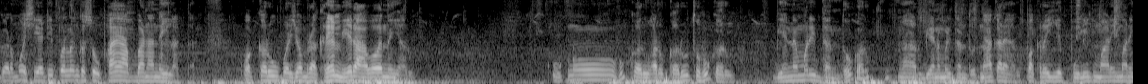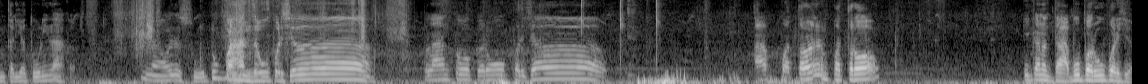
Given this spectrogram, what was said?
ઘરમાં શેઠી પલંગ સોફાએ આપવાના નહીં લાગતા. કોક કરવું પડશે આમ રખરે મેર આવે નહીં સારું કોકનું શું કરું સારું કરું તો શું કરું? બે નંબરી ધંધો કરું? ના હારું, બે નંબરી ધંધો ના કરાય સારું પકડાઈ જાય પોલીસ મારી મારીને તળિયા તોડી નાખે. ના હવે તો સોટું પાન જવું પડશે. પ્લાન તો કરવો પડશે. આ પત્રો પત્રો એ કાને ધાબુ ભરવું પડશે.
